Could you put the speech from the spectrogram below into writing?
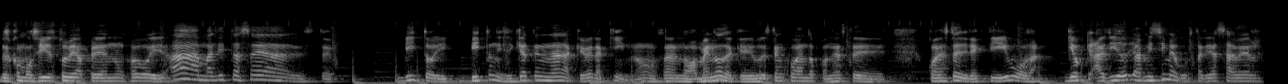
Es como si yo estuviera perdiendo un juego y, ah, maldita sea, este, Vito y Vito ni siquiera tiene nada que ver aquí, ¿no? O sea, no, a menos de que estén jugando con este, con este directivo. O sea, yo, a, mí sí me gustaría saber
